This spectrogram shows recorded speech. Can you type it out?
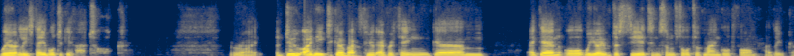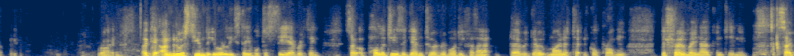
we're at least able to give our talk. Right. Do I need to go back through everything um, again, or were you able to see it in some sort of mangled form, Alika? Right. Okay, I'm going to assume that you were at least able to see everything. So apologies again to everybody for that. There we go. Minor technical problem. The show may now continue. So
